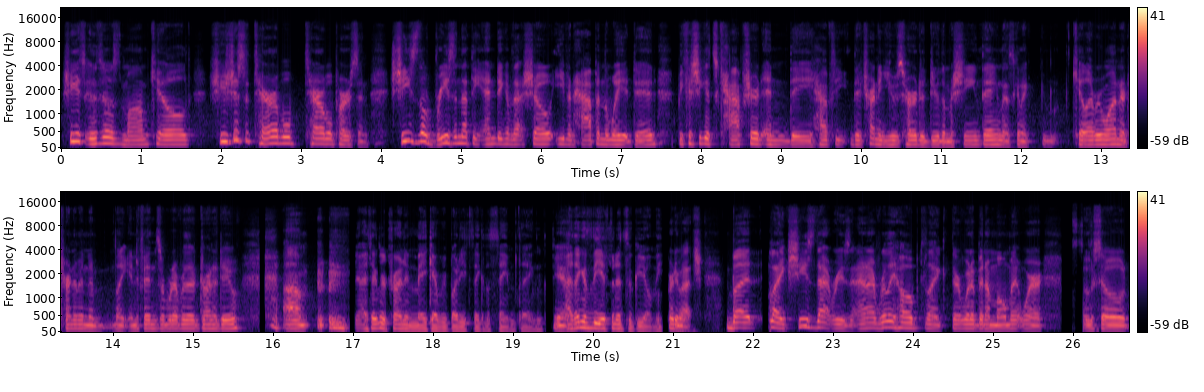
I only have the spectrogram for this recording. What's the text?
she gets Uso's mom killed she's just a terrible terrible person she's the reason that the ending of that show even happened the way it did because she gets captured and they have to they're trying to use her to do the machine thing that's gonna kill everyone or turn them into like infants or whatever they're trying to do um Yeah, I think they're trying to make everybody think the same thing. yeah I think it's the infinite Tsukiyomi. pretty much. But like she's that reason, and I really hoped like there would have been a moment where Uso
